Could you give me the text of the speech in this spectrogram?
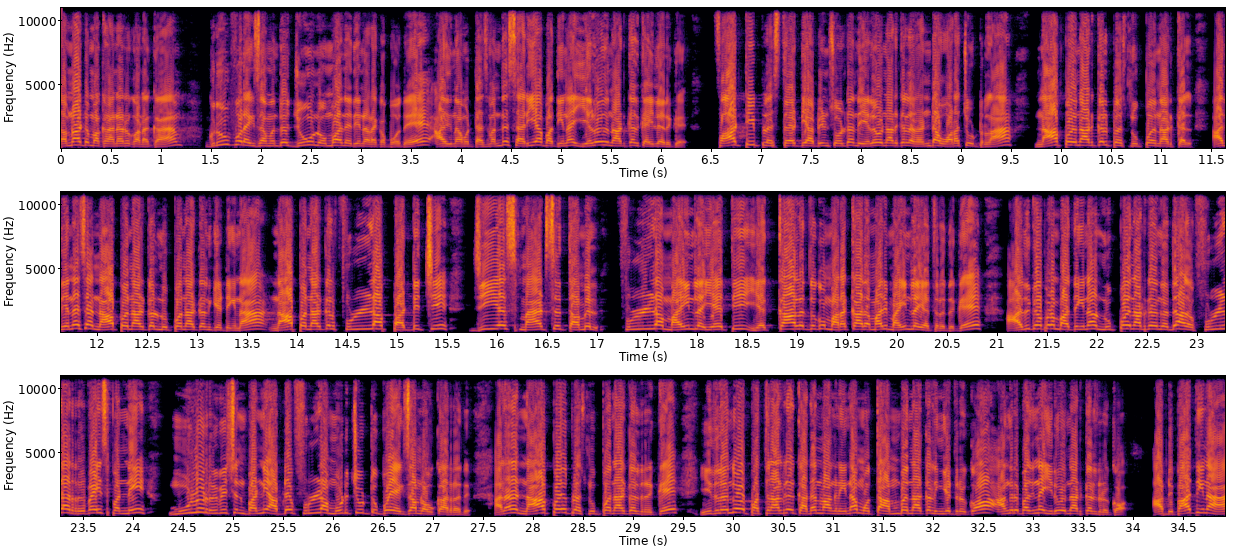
தமிழ்நாட்டு மக்கள் அனைவருக்கும் வணக்கம். குரூப் ஃபோர் எக்ஸாம் வந்து ஜூன் ஒன்பதாம் தேதி நடக்க போகுது அது நம்ம வந்து சரியா பாத்தீங்கன்னா எழுபது நாட்கள் கையில இருக்கு. ஃபார்ட்டி பிளஸ் தேர்ட்டி அப்படின்னு சொல்லிட்டு அந்த எழுபது நாட்கள் ரெண்டா உடச்சு விட்டுலாம் நாற்பது நாட்கள் பிளஸ் முப்பது நாட்கள். அது என்ன சார்? நாற்பது நாட்கள் முப்பது நாட்கள் கேட்டீங்கன்னா நாற்பது நாட்கள் ஃபுல்லா படிச்சு ஜிஎஸ் மேத்ஸ் தமிழ் ஃபுல்லா மைண்ட்ல ஏத்தி எக்காலத்துக்கும் மறக்காத மாதிரி மைண்ட்ல ஏத்துறதுக்கு. அதுக்கப்புறம் பாத்தீங்கன்னா முப்பது நாட்கள்ங்கிறது அதை ஃபுல்லா ரிவைஸ் பண்ணி முழு ரிவிஷன் பண்ணி அப்படியே ஃபுல்லா முடிச்சு விட்டு போய் எக்ஸாம்ல உட்காடுறது அதனால நாற்பது பிளஸ் முப்பது நாட்கள் இருக்கு. இதுல இருந்து ஒரு பத்து நாட்கள் கடன் வாங்கினீங்கன்னா மொத்தம் ஐம்பது நாட்கள் இங்கிட்டு இருக்கும். அங்க பாத்தீங்கன்னா இருபது நாட்கள் இருக்கும். அப்படி பாத்தீங்கன்னா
